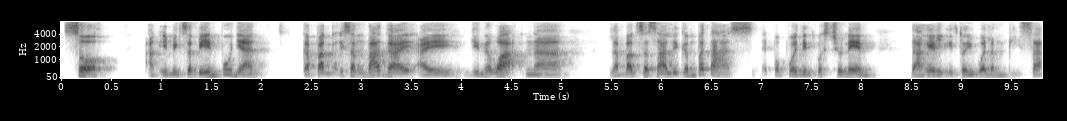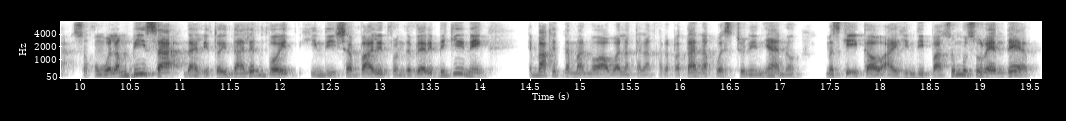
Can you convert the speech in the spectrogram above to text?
So, ang ibig sabihin po niyan, kapag isang bagay ay ginawa na labag sa saligang batas, ay po pwedeng questionin dahil ito'y walang bisa. So kung walang bisa, dahil ito'y null and void, hindi siya valid from the very beginning, eh bakit naman mawawalan ka ng karapatan na questionin niya, no? Maski ikaw ay hindi pa sumusurrender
